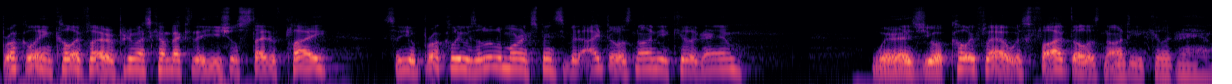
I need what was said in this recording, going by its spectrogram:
Broccoli and cauliflower have pretty much come back to their usual state of play. So your broccoli was a little more expensive at $8.90 a kilogram, whereas your cauliflower was $5.90 a kilogram.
